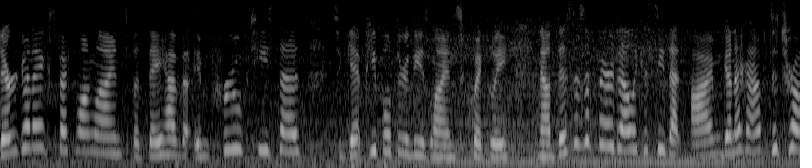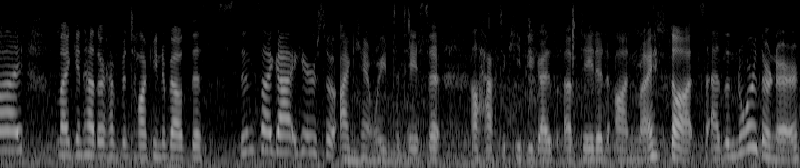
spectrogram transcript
they're going to expect long lines, but they have improved, he says, to get people through these lines quickly. Now, this is a fair delicacy that I'm going to have to try. Mike and Heather have been talking about this since I got here, so I can't wait to taste it. I'll have to keep you guys updated on my thoughts as a northerner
